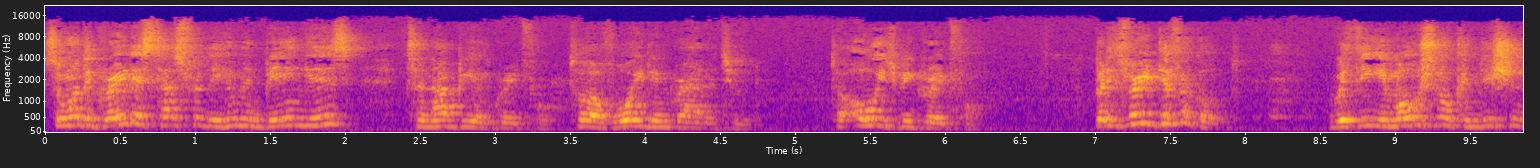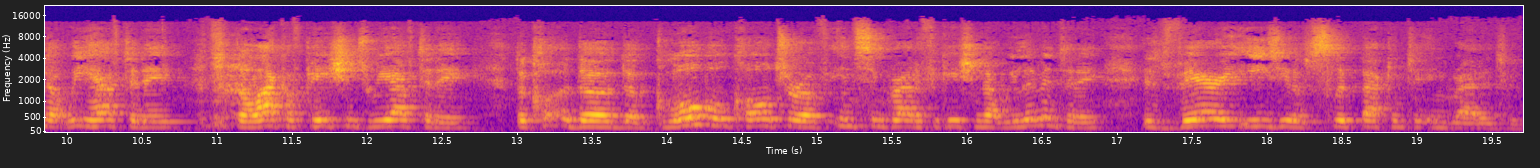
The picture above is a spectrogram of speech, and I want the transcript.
So one of the greatest tests for the human being is to not be ungrateful, to avoid ingratitude, to always be grateful. But it's very difficult with the emotional condition that we have today, the lack of patience we have today, the, the, the global culture of instant gratification that we live in today is very easy to slip back into ingratitude.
